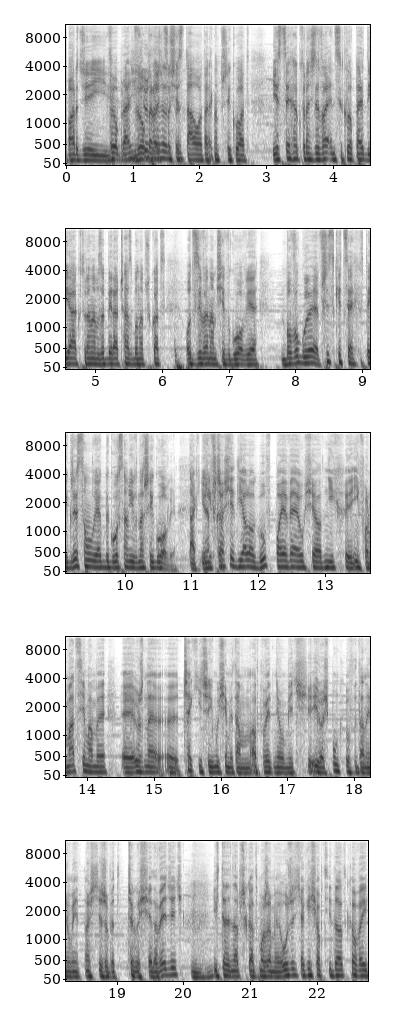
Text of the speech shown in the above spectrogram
bardziej Wyobrazić wyobrazić co się stało, tak, Tak. na przykład. Jest cecha, która się nazywa encyklopedia, która nam zabiera czas, bo na przykład odzywa nam się w głowie, bo w ogóle wszystkie cechy w tej grze są jakby głosami w naszej głowie. Tak, I i, w przykład- czasie dialogów pojawiają się od nich e, informacje, mamy e, różne e, czeki, czyli musimy tam odpowiednią mieć ilość punktów w danej umiejętności, żeby czegoś się dowiedzieć i wtedy na przykład możemy użyć jakiejś opcji dodatkowej.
